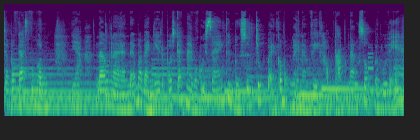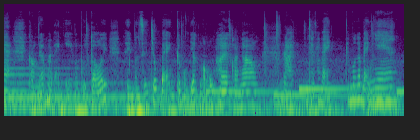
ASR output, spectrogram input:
trong podcast của mình. Dạ yeah. nên là nếu mà bạn nghe được podcast này vào buổi sáng thì mình xin chúc bạn có một ngày làm việc, học tập, năng suất và vui vẻ ha. Còn nếu mà bạn nghe vào buổi tối thì mình xin chúc bạn có một giấc ngủ hơi là ngon. Rồi, xin chào các bạn. Cảm ơn các bạn nha.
